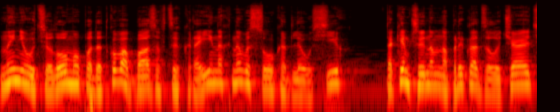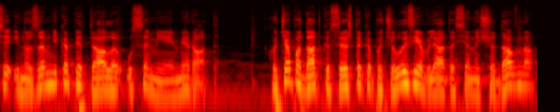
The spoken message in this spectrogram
Нині у цілому податкова база в цих країнах невисока для усіх. Таким чином, наприклад, залучаються іноземні капітали у самі Емірати. Хоча податки все ж таки почали з'являтися нещодавно,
